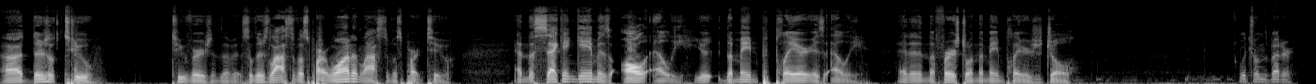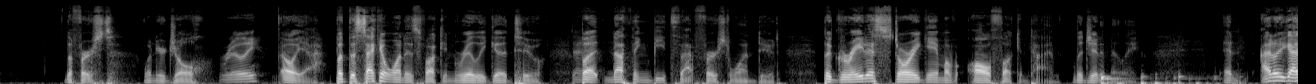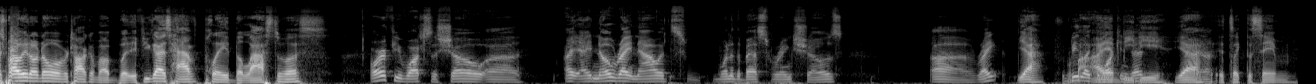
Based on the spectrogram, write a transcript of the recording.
Uh, there's a two, two versions of it. So there's Last of Us Part One and Last of Us Part Two, and the second game is all Ellie. You're, the main player is Ellie, and then in the first one, the main player is Joel. Which one's better? The first when you're Joel. Really? Oh yeah, but the second one is fucking really good too. Dang. But nothing beats that first one, dude. The greatest story game of all fucking time, legitimately. And I know you guys probably don't know what we're talking about, but if you guys have played The Last of Us, Or if you watch the show, uh, I I know right now it's one of the best ranked shows. Uh, right? Yeah, It'd be like IMDb. Dead. Yeah, Yeah. it's like the same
